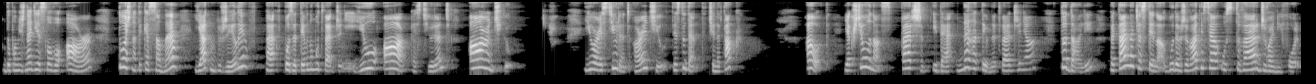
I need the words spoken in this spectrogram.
допоміжне дієслово are точно таке саме, як ми вжили в позитивному твердженні. You are a student, aren't you? You are a student, aren't you? Ти студент, чи не так? А от, якщо у нас першим іде негативне твердження, то далі питальна частина буде вживатися у стверджувальній формі.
